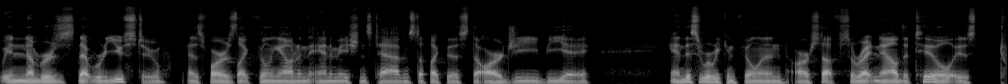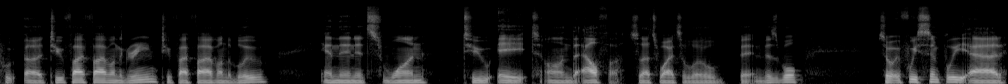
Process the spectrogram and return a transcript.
in numbers that we're used to as far as like filling out in the animations tab and stuff like this, the RGBA. And this is where we can fill in our stuff. So right now the till is uh, 255 on the green, 255 on the blue, and then it's 128 on the alpha. So that's why it's a little bit invisible. So if we simply add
